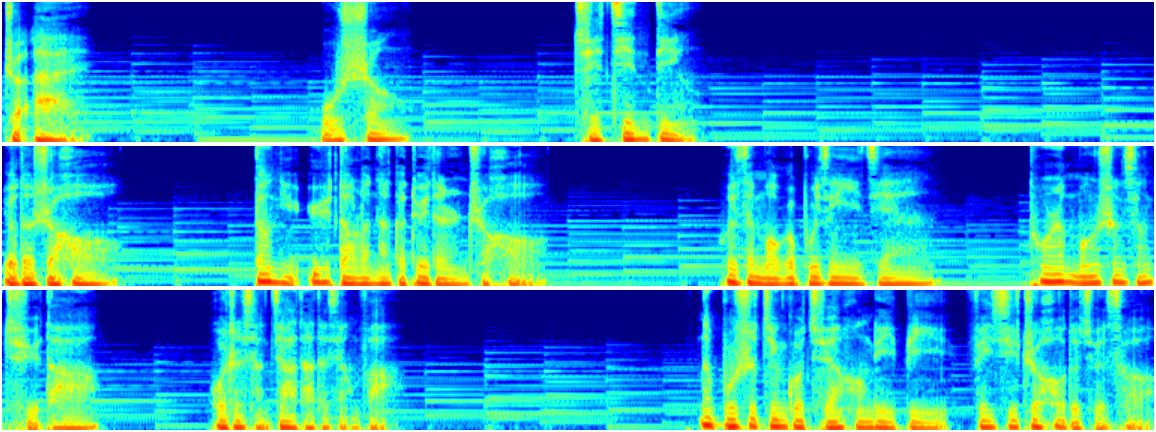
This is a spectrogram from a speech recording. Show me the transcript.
这爱无声却坚定。有的时候，当你遇到了那个对的人之后，会在某个不经意间，突然萌生想娶她，或者想嫁她的想法。那不是经过权衡利弊分析之后的决策，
